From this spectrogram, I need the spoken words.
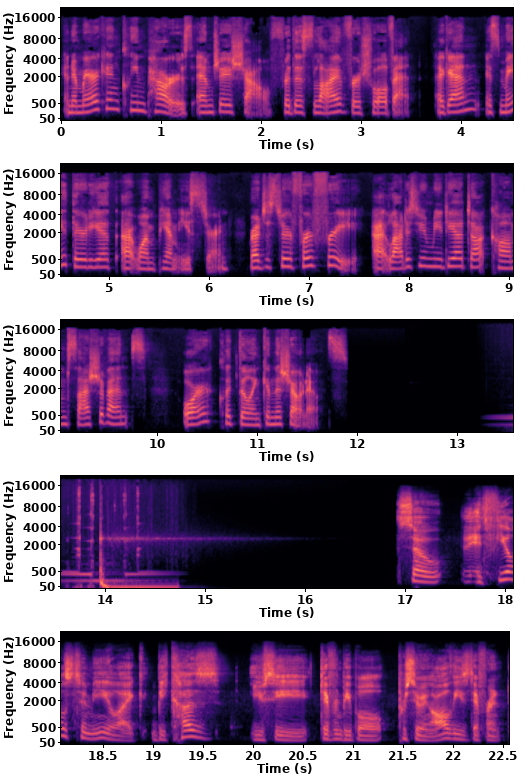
and American Clean Power's MJ Shiao for this live virtual event. Again, it's May 30th at 1 p.m. Eastern. Register for free at latitudemedia.com slash events or click the link in the show notes. So it feels to me like because you see different people pursuing all these different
